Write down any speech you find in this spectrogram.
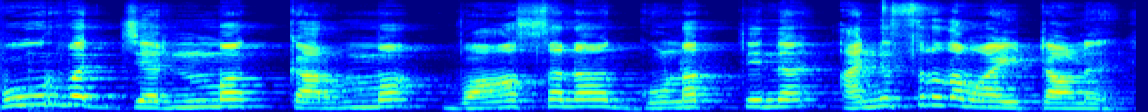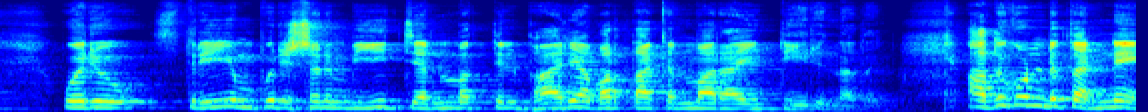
പൂർവജന്മ കർമ്മ വാസന ഗുണത്തിന് അനുസൃതമായിട്ടാണ് ഒരു സ്ത്രീയും പുരുഷനും ഈ ജന്മത്തിൽ ഭാര്യാഭർത്താക്കന്മാരായി തീരുന്നത് അതുകൊണ്ട് തന്നെ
